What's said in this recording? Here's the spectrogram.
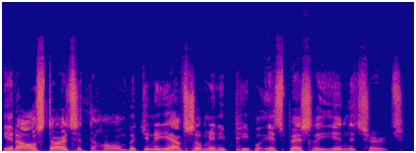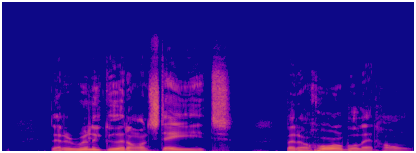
it all starts at the home, but you know, you have so many people, especially in the church, that are really good on stage, but are horrible at home.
